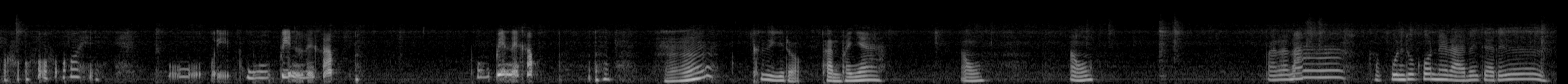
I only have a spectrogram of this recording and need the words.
โอ้ย โอ้ยพุงปิ้นเลยครับ พุงปิ้นเลยครับฮะคืออีดอกทันพญาเอา เอา ไปแล้วนะ ขอบคุณทุกคนในหลายๆเลยจ้ะเด้อ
